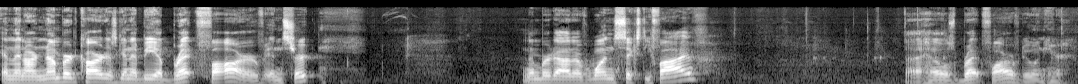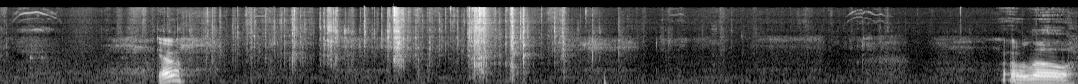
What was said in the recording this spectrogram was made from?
And then our numbered card is going to be a Brett Favre insert. Numbered out of 165. The hell's Brett Favre doing here? Go. A little,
